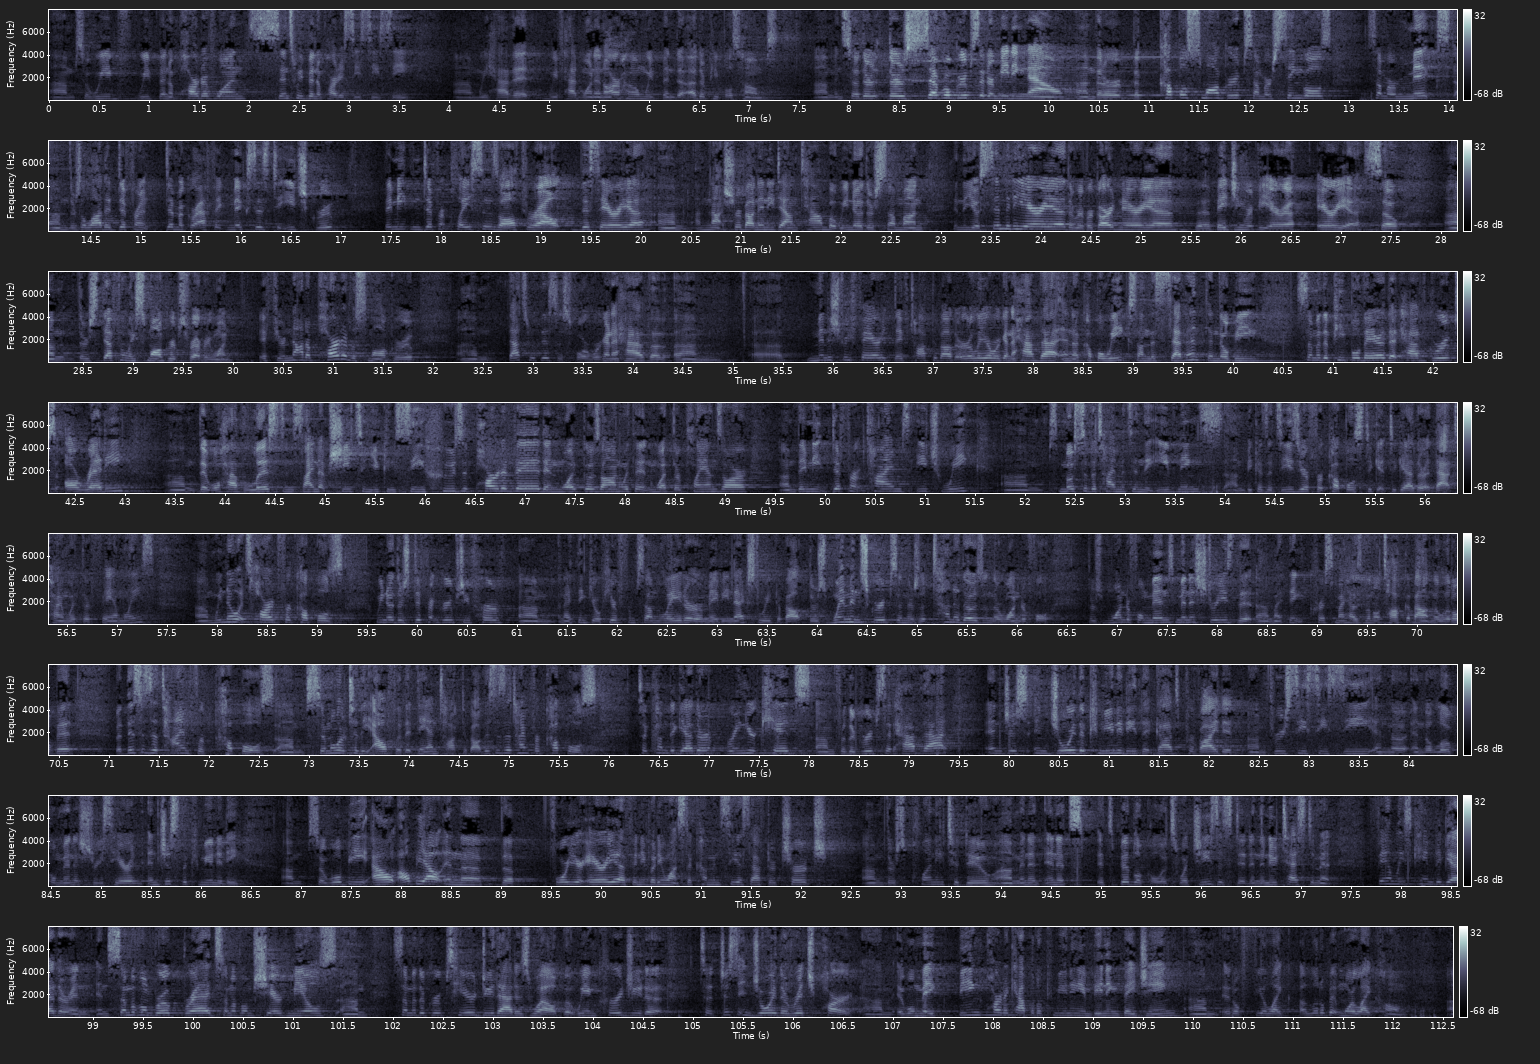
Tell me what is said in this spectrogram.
Um, so we've we've been a part of one since we've been a part of CCC. Um, we have it. We've had one in our home. We've been to other people's homes. Um, and so there, there's several groups that are meeting now um, that are the couple small groups. Some are singles. Some are mixed. there's a lot of different demographic mixes to each group. They meet in different places all throughout this area. Um, I'm not sure about any downtown, but we know there's some on, in the Yosemite area, the River Garden area, the Beijing Riviera area. So um, there's definitely small groups for everyone. If you're not a part of a small group, um, that's what this is for. We're going to have a, um, a, ministry fair they've talked about earlier. We're going to have that in a couple weeks on the 7th, and there'll be some of the people there that have groups already um, that will have lists and sign up sheets, and you can see who's a part of it and what goes on with it and what their plans are. Um, they meet different times each week. Um, most of the time, it's in the evenings um, because it's easier for couples to get together at that time with their families. Um, we know it's hard for couples. We know there's different groups you've heard, um, and I think you'll hear from some later or maybe next week about there's women's groups, and there's a ton of those, and they're wonderful. There's wonderful men's ministries that um, I think Chris, my husband, will talk about in a little bit. But this is a time for couples, um, similar to the Alpha that Dan talked about. This is a time for couples to come together, bring your kids for the groups that have that, and just enjoy the community that God's provided um, through CCC and the, and the local ministries here and, and just the community. Um, so we'll be out, I'll be out in the, the foyer area if anybody wants to come and see us after church. Um, there's plenty to do, um, and, it, and it's, it's biblical. It's what Jesus did in the New Testament. Families came together, and, and some of them broke bread, some of them shared meals. Um, some of the groups here do that as well, but we encourage you to, to just enjoy the rich part. Um, it will make being part of Capital Community and being in Beijing, um, it'll feel like a little bit more like home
